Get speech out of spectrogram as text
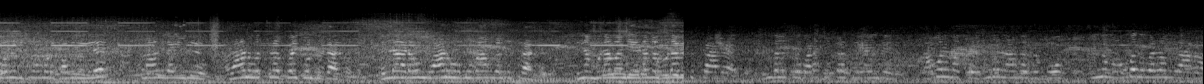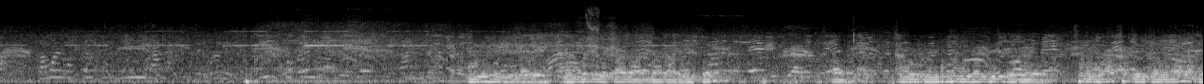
நீங்க வரும்போது பகுதியில் நாங்கள் இங்கு ராணுவத்தில் போய் கொண்டிருக்கார்கள் எல்லா இடமும் ராணுவ முகாம்கள் இருக்கிறார்கள். இன்னும் விட இடங்கள் விடவிற்காக எங்களுக்கு வடக்கு கிழக்கு இருந்து தமிழ் மக்கள் இன்று நாங்கள் இருப்போம். இன்னும் ஒன்பது வருடங்களாக தமிழ் மக்களுக்கு ஒரு நீதி தீர்ப்பு வேண்டும் உங்களுடைய ஒரு சிறு மாற்றம் இருப்பதனால் அந்த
